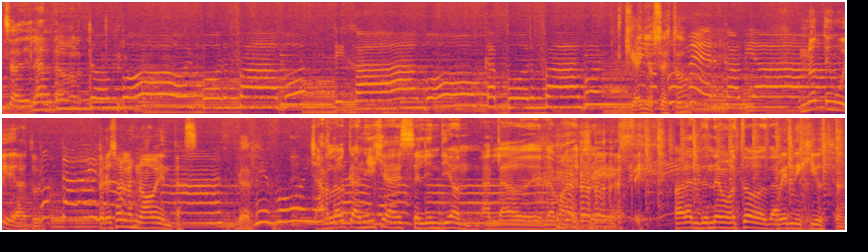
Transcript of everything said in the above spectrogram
Se adelanta, Paul, por favor, deja. ¿Qué año es esto? No tengo idea, Arturo. Pero son los noventas. Charlotte Canija es Celine Dion al lado de la madre. Ahora entendemos todo. también. Whitney Houston.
